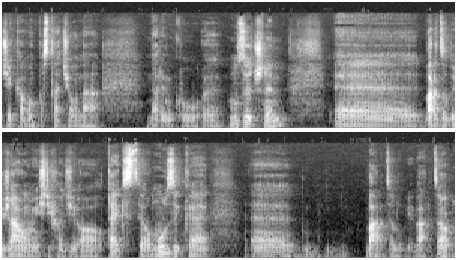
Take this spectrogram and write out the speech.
ciekawą postacią na, na rynku e, muzycznym. E, bardzo dojrzałą, jeśli chodzi o teksty, o muzykę. Bardzo lubię, bardzo.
